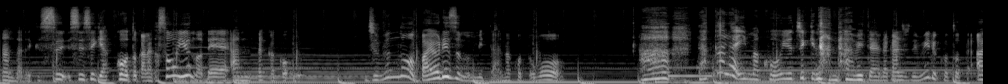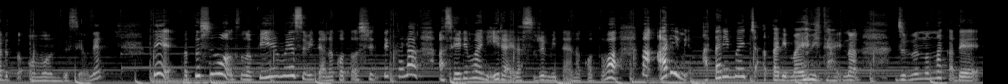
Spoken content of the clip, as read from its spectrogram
なんだっけ水星逆行とかなんかそういうのであのなんかこう自分のバイオリズムみたいなことをああ、だから今こういう時期なんだみたいな感じで見ることってあると思うんですよね。で、私もその PMS みたいなことを知ってから、あ、生理前にイライラするみたいなことは、まあ、ある意味当たり前っちゃ当たり前みたいな自分の中で、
